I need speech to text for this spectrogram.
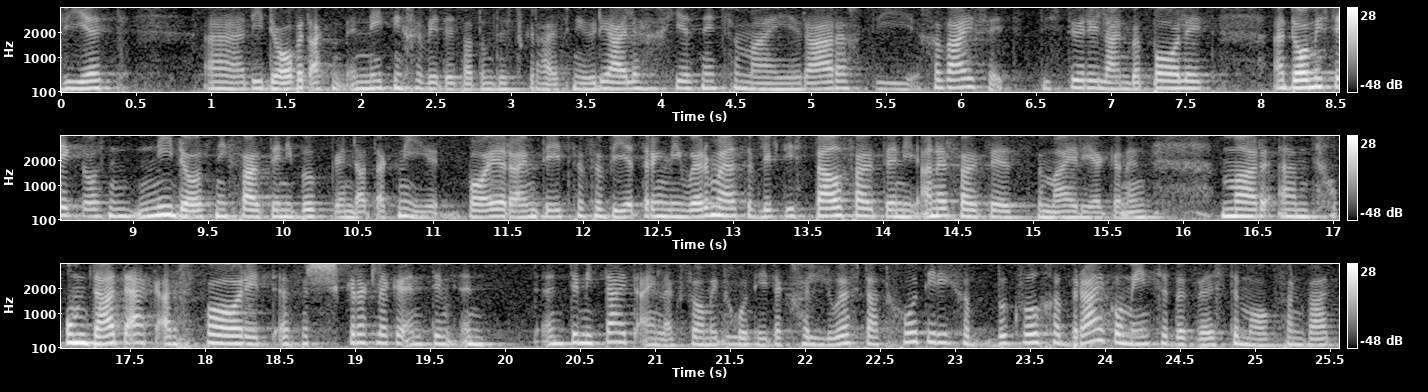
weet uh die dae wat ek net nie geweet het wat om te skryf nie. Hoe die Heilige Gees net vir my regtig die gewys het, die storielyn bepaal het. En daarmee sê ek daar's nie daar's nie foute in die boek en dat ek nie baie ruimte het vir verbetering nie. Hoor my asseblief, die spelfoute en die ander foute is vir my rekening. Maar um omdat ek ervaar het 'n verskriklike intim, in, intimiteit eintlik saam met God het. Ek geloof dat God hierdie boek wil gebruik om mense bewus te maak van wat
